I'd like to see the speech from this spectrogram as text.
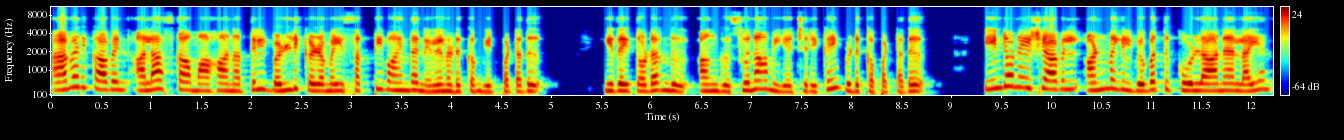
அமெரிக்காவின் அலாஸ்கா மாகாணத்தில் வெள்ளிக்கிழமை சக்தி வாய்ந்த நிலநடுக்கம் ஏற்பட்டது. இதைத் தொடர்ந்து அங்கு சுனாமி எச்சரிக்கை விடுக்கப்பட்டது. இந்தோனேஷியாவில் அண்மையில் விபத்துக்குள்ளான லயன்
